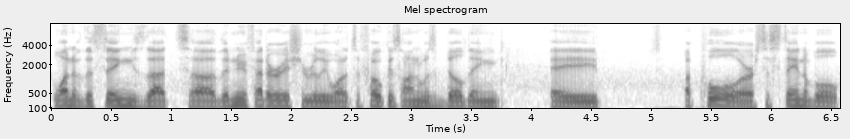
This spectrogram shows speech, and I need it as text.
one of the things that uh, the new federation really wanted to focus on was building a a pool or a sustainable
